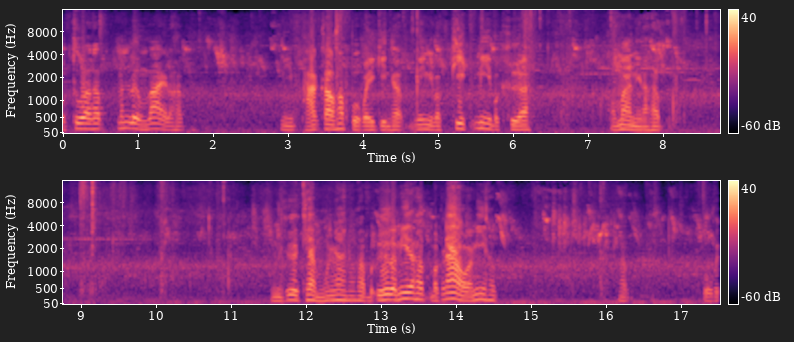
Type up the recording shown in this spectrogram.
บักทั่วครับ มันเริ่มไหวแล้วครับมีพักเก้าข้าปลูกไว้กินครับนี่มีบักพริกมีบักเขือประมาณนี้นะครับนี่คือแคมป์คนงานนะครับบักเอือก็มีนะครับ บักนาวก็มีครับ ครับปลูกไป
